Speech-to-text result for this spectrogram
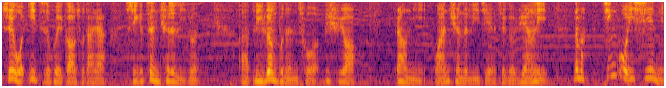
所以我一直会告诉大家是一个正确的理论，呃，理论不能错，必须要。让你完全的理解这个原理。那么，经过一些年，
